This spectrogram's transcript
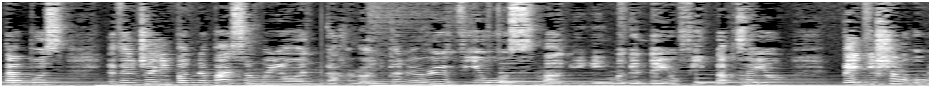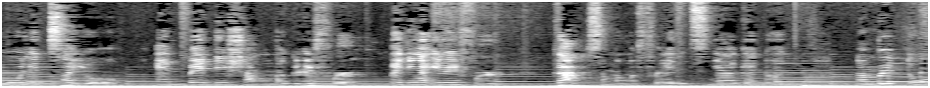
Tapos, eventually, pag napasa mo yun, kakaroon ka ng reviews, magiging maganda yung feedback sa'yo, pwede siyang umulit sa'yo, and pwede siyang mag-refer. Pwede nga i-refer ka sa mga friends niya, ganon. Number two,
